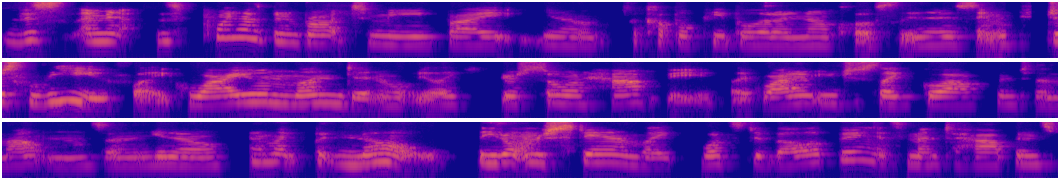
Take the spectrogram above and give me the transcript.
this, I mean, this point has been brought to me by, you know, a couple people that I know closely. They're saying, just leave. Like, why are you in London? Like, you're so unhappy. Like, why don't you just like go off into the mountains? And, you know, I'm like, but no, you don't understand like what's developing. It's meant to happen. It's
